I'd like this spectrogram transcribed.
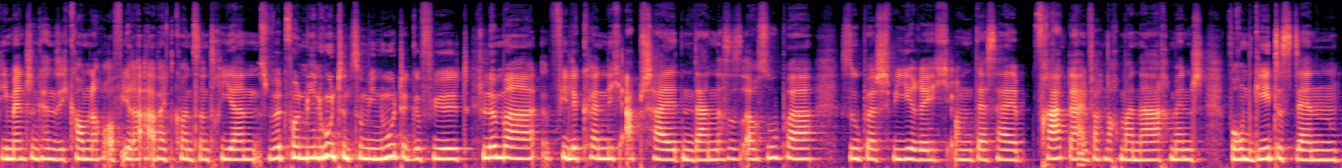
die Menschen können sich kaum noch auf ihre Arbeit konzentrieren. Es wird von Minute zu Minute gefühlt schlimmer. Viele können nicht abschalten dann. Das ist auch super, super schwierig. Und deshalb frag da einfach nochmal nach, Mensch, worum geht es denn?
